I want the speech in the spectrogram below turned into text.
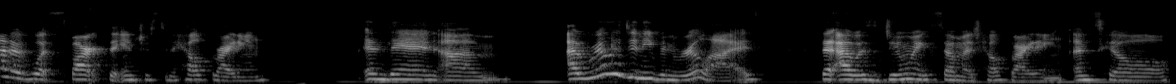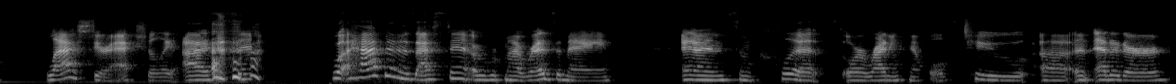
kind of what sparked the interest in health writing. And then um, I really didn't even realize that I was doing so much health writing until last year actually. I sent what happened is I sent a, my resume and some clips or writing samples to uh, an editor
